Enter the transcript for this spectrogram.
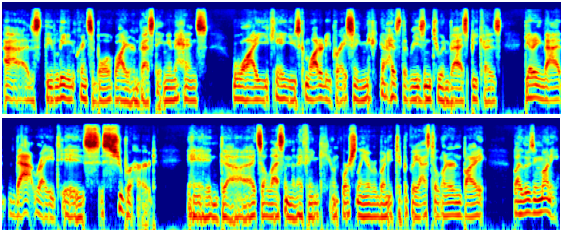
as the leading principle of why you're investing, and hence why you can't use commodity pricing as the reason to invest because getting that that right is super hard, and uh, it's a lesson that I think, unfortunately, everybody typically has to learn by by losing money.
